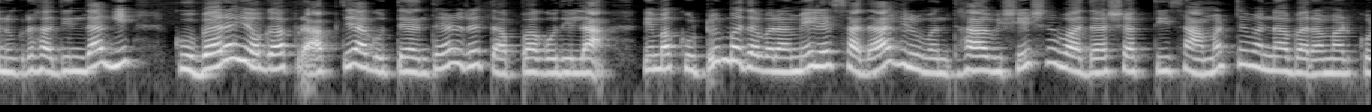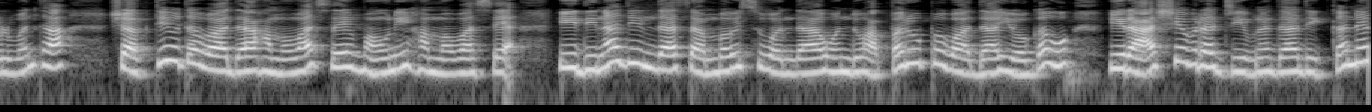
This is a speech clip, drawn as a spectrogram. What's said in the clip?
ಅನುಗ್ರಹದಿಂದಾಗಿ ಕುಬೇರ ಯೋಗ ಪ್ರಾಪ್ತಿಯಾಗುತ್ತೆ ಅಂತ ಹೇಳಿದ್ರೆ ತಪ್ಪಾಗೋದಿಲ್ಲ. ನಿಮ್ಮ ಕುಟುಂಬದವರ ಮೇಲೆ ಸದಾ ಇರುವಂತಹ ವಿಶೇಷವಾದ ಶಕ್ತಿ, ಸಾಮರ್ಥ್ಯವನ್ನು ಬರಮಾಡಿಕೊಳ್ಳುವಂತಹ ಶಕ್ತಿಯುತವಾದ ಅಮಾವಾಸ್ಯೆ, ಮೌನಿ ಅಮಾವಾಸ್ಯೆ. ಈ ದಿನದಿಂದ ಸಂಭವಿಸುವಂತಹ ಒಂದು ಅಪರೂಪವಾದ ಯೋಗವು ಈ ರಾಶಿಯವರ ಜೀವನದ ದಿಕ್ಕನ್ನೇ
